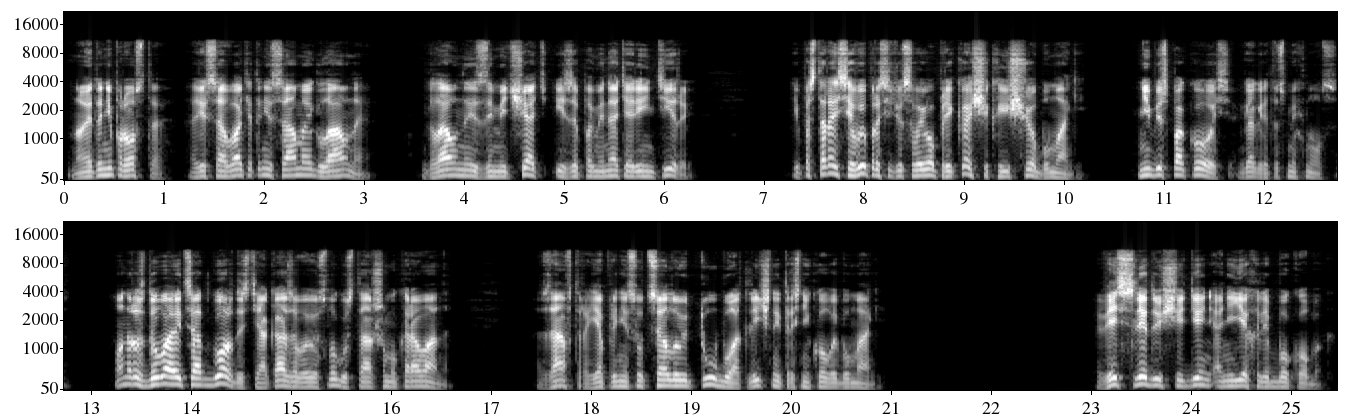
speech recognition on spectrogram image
но это непросто. Рисовать — это не самое главное. Главное — замечать и запоминать ориентиры. И постарайся выпросить у своего приказчика еще бумаги. — Не беспокойся, — Гагрид усмехнулся. Он раздувается от гордости, оказывая услугу старшему каравана. Завтра я принесу целую тубу отличной тростниковой бумаги. Весь следующий день они ехали бок о бок.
